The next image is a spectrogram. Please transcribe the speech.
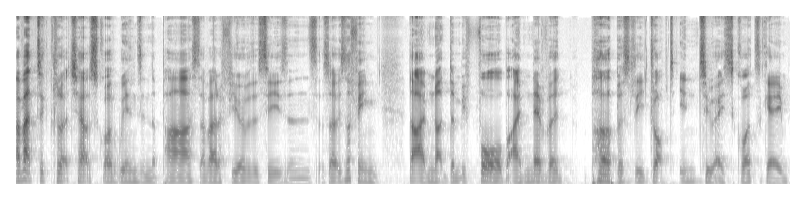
I've had to clutch out squad wins in the past. I've had a few over the seasons. So it's nothing that I've not done before, but I've never purposely dropped into a squads game,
